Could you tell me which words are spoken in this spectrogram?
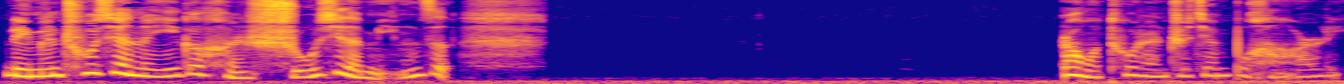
里面出现了一个很熟悉的名字，让我突然之间不寒而栗。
